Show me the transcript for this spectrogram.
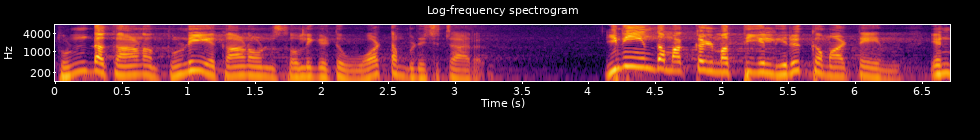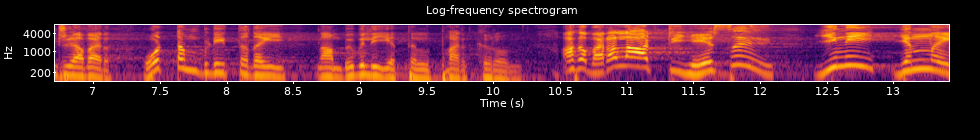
துண்டை காணோம் துணியை காணோம்னு சொல்லிக்கிட்டு ஓட்டம் பிடிச்சிட்டாரு. இனி இந்த மக்கள் மத்தியில் இருக்க மாட்டேன் என்று அவர் ஓட்டம் பிடித்ததை நாம் விவிலியத்தில் பார்க்கிறோம். ஆக வரலாற்று இயேசு இனி என்னை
